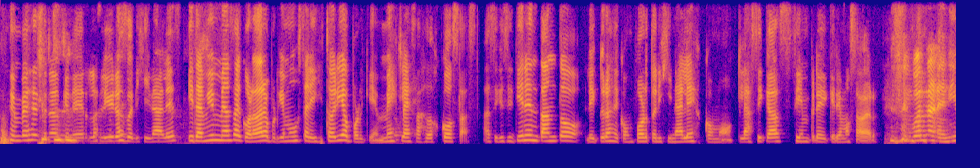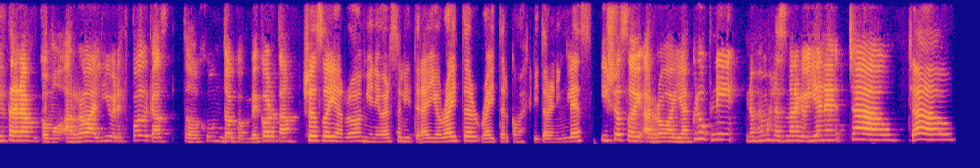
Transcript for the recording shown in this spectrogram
en vez de tener que leer los libros originales. Y también me hace acordar a por qué me gusta la historia, porque mezcla esas dos cosas. Así que si tienen tanto lecturas de confort original, originales como clásicas, siempre queremos saber. Se encuentran en Instagram como arroba libres podcast, todo junto con B corta. Yo soy arroba mi universo literario writer, writer como escritor en inglés. Y yo soy arroba Yakrupni. Nos vemos la semana que viene. Chao. Chao.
